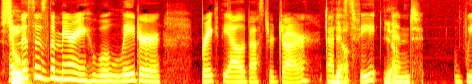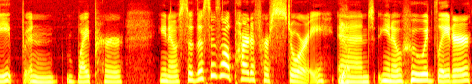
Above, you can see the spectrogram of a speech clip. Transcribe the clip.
So and this is the Mary who will later break the alabaster jar at yep. his feet yep. and weep and wipe her you know so this is all part of her story and you know who would later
